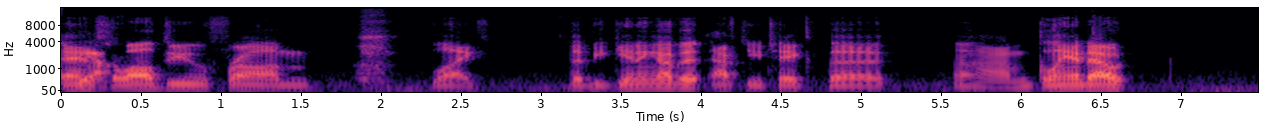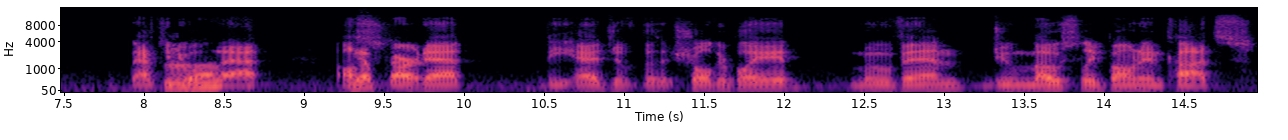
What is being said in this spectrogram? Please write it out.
and Yeah. so I'll do from like the beginning of it after you take the um, gland out, after you do all Mhm. that, I'll Yep. start at the edge of the shoulder blade, move in, do mostly bone in cuts,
